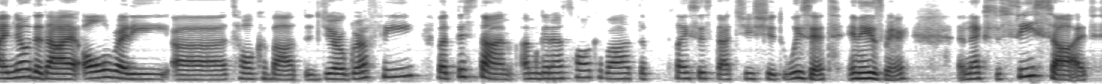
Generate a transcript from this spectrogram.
I know that I already uh, talk about the geography, but this time I'm gonna talk about the places that you should visit in Izmir, uh, next to seaside.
